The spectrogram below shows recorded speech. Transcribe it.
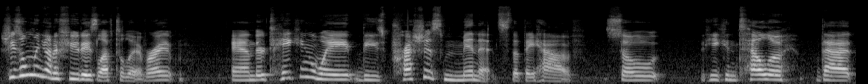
she's only got a few days left to live, right? And they're taking away these precious minutes that they have so he can tell that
